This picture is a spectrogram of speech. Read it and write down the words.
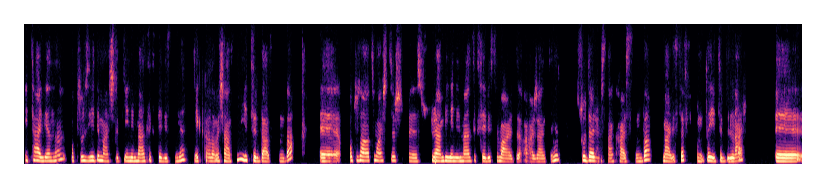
İtalya'nın 37 maçlık yenilmezlik serisini yakalama şansını yitirdi aslında. E, 36 maçtır e, süren bir yenilmezlik serisi vardı Arjantin'in. Suudi Arabistan karşısında maalesef bunu da yitirdiler. E,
